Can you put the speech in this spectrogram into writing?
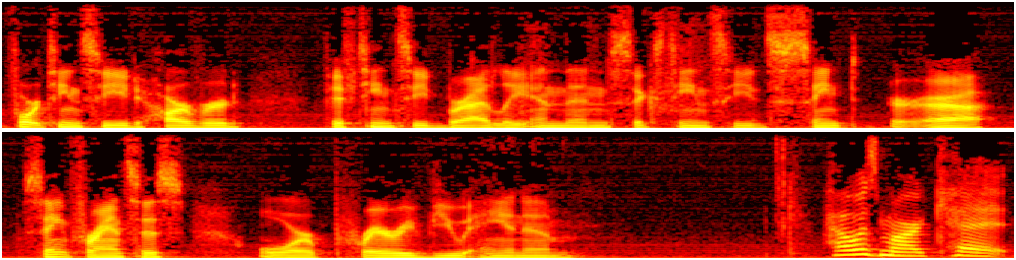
fourteen seed Harvard, fifteen seed Bradley, and then sixteen seed Saint er, uh, Saint Francis or Prairie View A and M. How is Marquette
